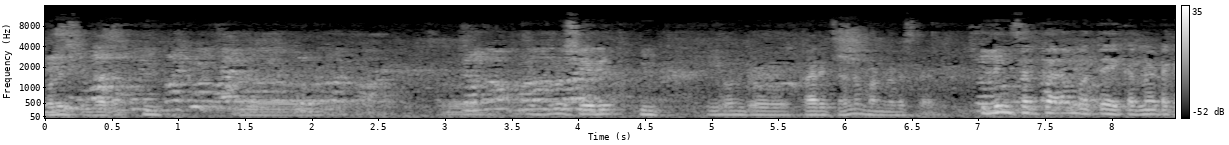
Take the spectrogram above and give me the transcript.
police ಇದ್ದಾರೆ. ಇಬ್ಬರು ಸೇರಿ ಈ ಒಂದು ಕಾರ್ಯಕ್ರಮ ನಡೆಸ್ತಾ ಇದ್ದೀವಿ ಇಲ್ಲಿನ ಸರ್ಕಾರ ಮತ್ತೆ ಕರ್ನಾಟಕ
